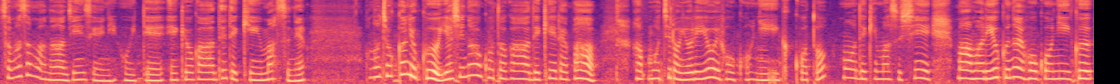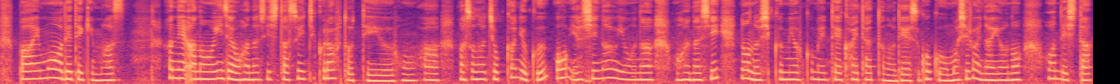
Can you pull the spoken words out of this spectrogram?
さまざまな人生において影響が出てきますね。この直感力養うことができればあもちろんより良い方向に行くこともできますし、まあ、あまり良くない方向に行く場合も出てきます。あね、あの、以前お話ししたスイッチクラフトっていう本は、まあ、その直感力を養うようなお話、脳の仕組みを含めて書いてあったので、すごく面白い内容の本でした。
